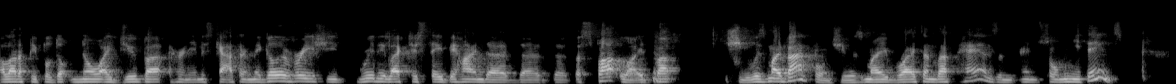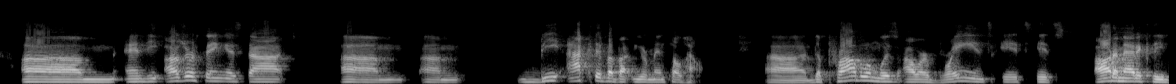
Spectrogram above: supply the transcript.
A lot of people don't know I do, but her name is Catherine McGillivray. She really liked to stay behind the, the, the, the spotlight, but she was my backbone. She was my right and left hands and, and so many things. Um, and the other thing is that um, um, be active about your mental health. Uh, the problem with our brains, it's it's automatically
